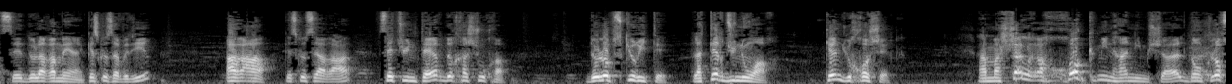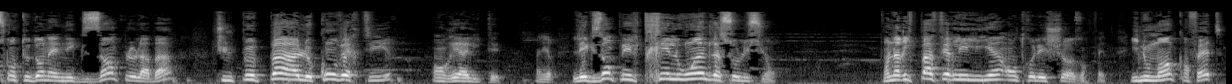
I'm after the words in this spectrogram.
c'est de l'araméen. Qu'est-ce que ça veut dire? Ara, qu'est-ce que c'est Ara C'est une terre de Chashucha, de l'obscurité, la terre du noir, ken du Chosher. Donc, lorsqu'on te donne un exemple là-bas, tu ne peux pas le convertir en réalité. L'exemple est très loin de la solution. On n'arrive pas à faire les liens entre les choses, en fait. Il nous manque, en fait,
